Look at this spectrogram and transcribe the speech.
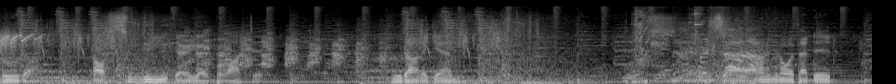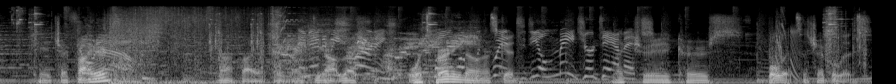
Mood on. Oh, sweet. There you go. Blocked it. On again. I don't even know what that did. Okay, try fire. Not fire. Okay, do not rush. Oh, it's burning though. That's good. To deal major damage. Electric, curse, bullets. Let's try bullets.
